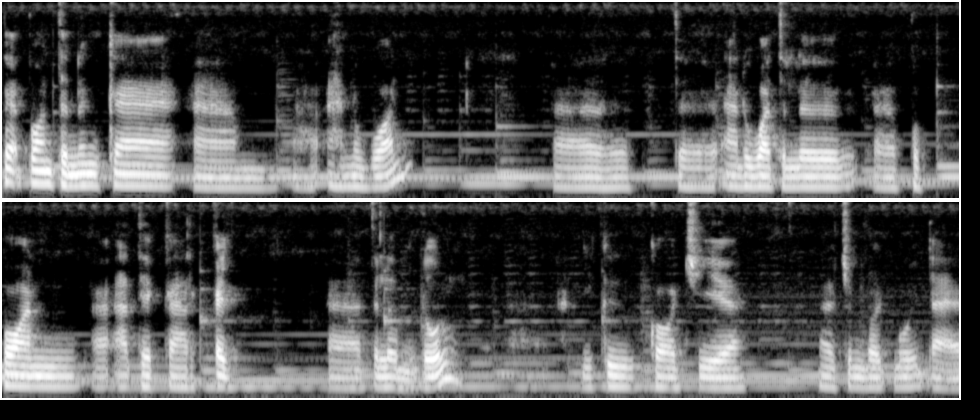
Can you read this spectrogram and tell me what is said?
ពាក់ព័ន្ធទៅនឹងការអនុវត្ត ទៅអនុវត្តទៅលើប្រព័ន្ធអធិការកិច្ចទៅលើមណ្ឌលនេះគឺក៏ជាចំណុចមួយដែល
